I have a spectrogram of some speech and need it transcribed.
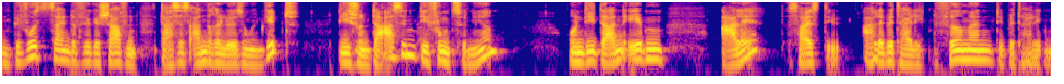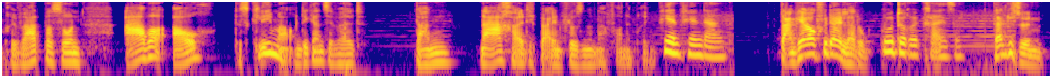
ein Bewusstsein dafür geschaffen, dass es andere Lösungen gibt, die schon da sind, die funktionieren und die dann eben alle, das heißt die, alle beteiligten Firmen, die beteiligten Privatpersonen, aber auch das Klima und die ganze Welt dann nachhaltig beeinflussen und nach vorne bringen. Vielen, vielen Dank. Danke auch für die Einladung. Gute Rückreise. Dankeschön.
